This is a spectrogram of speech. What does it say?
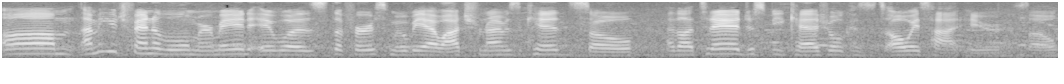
Um, I'm a huge fan of The Little Mermaid. It was the first movie I watched when I was a kid, so I thought today I'd just be casual because it's always hot here. So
